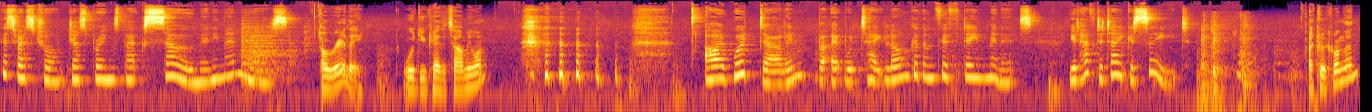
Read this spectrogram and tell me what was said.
This restaurant just brings back so many memories. Oh, really? Would you care to tell me one? I would, darling, but it would take longer than 15 minutes. You'd have to take a seat. A quick one then?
